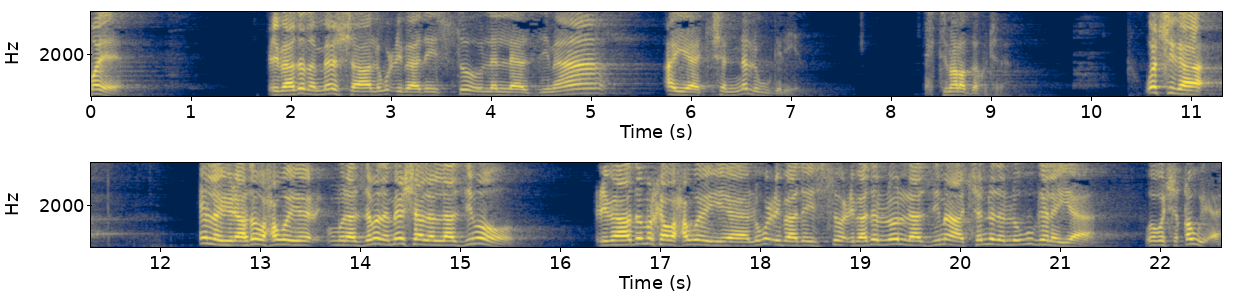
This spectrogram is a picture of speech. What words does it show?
Maye cibaadada meesha lagu cibaadaysto la laazimaa ayaa janno lagu geliya. Ixtimaalaad baa ku jira. Wejiga in la yidhaahdo waxa weeye mulaasamada meesha la laazimo cibaado marka waxa weeye lagu cibaadaysto cibaado loo laazimaa jannada loogu gelayaa waa weji qawi ah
